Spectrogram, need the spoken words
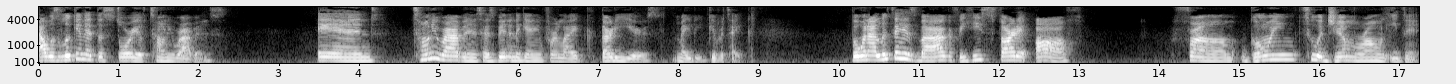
I was looking at the story of Tony Robbins, and Tony Robbins has been in the game for like 30 years, maybe, give or take. But when I looked at his biography, he started off from going to a Jim Rohn event.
